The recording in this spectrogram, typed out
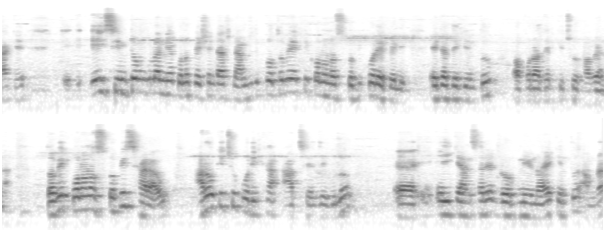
থাকে এই সিমটমগুলো নিয়ে কোনো পেশেন্ট আসলে, আমি যদি প্রথমে একটি কলোনোস্কোপি করে ফেলি, এটাতে কিন্তু অপরাধের কিছু হবে না। তবে কলোনোস্কোপি ছাড়াও আরও কিছু পরীক্ষা আছে যেগুলো এই ক্যান্সারের রোগ নির্ণয়ে কিন্তু আমরা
